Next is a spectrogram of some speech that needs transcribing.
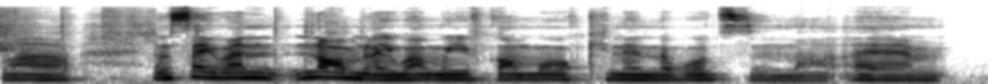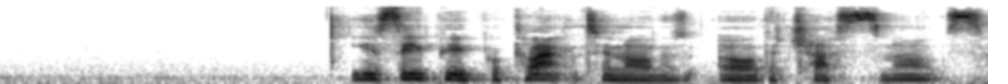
well. And so when normally when we've gone walking in the woods and that, um, you see people collecting all the, all the chestnuts.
